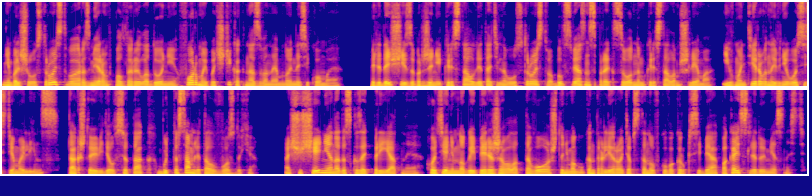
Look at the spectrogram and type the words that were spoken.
Небольшое устройство размером в полторы ладони, формой почти как названное мной насекомое. Передающий изображение кристалл летательного устройства был связан с проекционным кристаллом шлема и вмонтированной в него системой линз. Так что я видел все так, будто сам летал в воздухе. Ощущения, надо сказать, приятные, хоть я немного и переживал от того, что не могу контролировать обстановку вокруг себя, пока исследую местность.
